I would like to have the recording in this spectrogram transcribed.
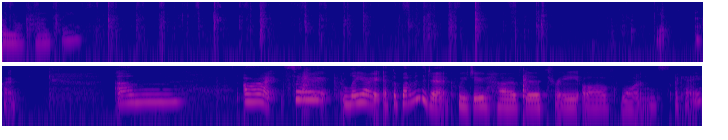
One more card, please. Yeah, okay. Um, all right, so Leo, at the bottom of the deck, we do have the Three of Wands, okay?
